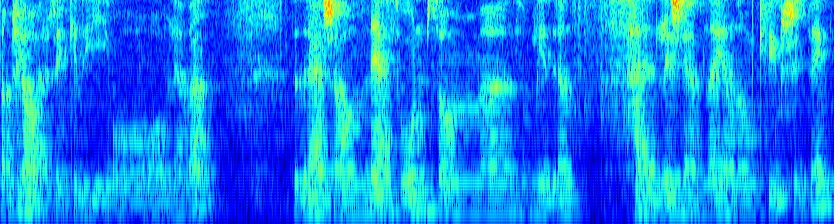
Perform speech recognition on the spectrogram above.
Da klarer ikke de å overleve. Det dreier seg om neshorn som, eh, som lider en forferdelig skjebne gjennom krypskyting.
